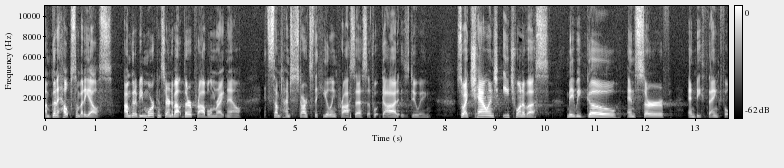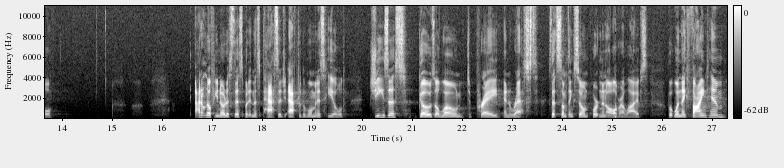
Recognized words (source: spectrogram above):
I'm gonna help somebody else. I'm gonna be more concerned about their problem right now. It sometimes starts the healing process of what God is doing. So I challenge each one of us may we go and serve and be thankful. I don't know if you noticed this, but in this passage, after the woman is healed, Jesus goes alone to pray and rest. Because that's something so important in all of our lives. But when they find him,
